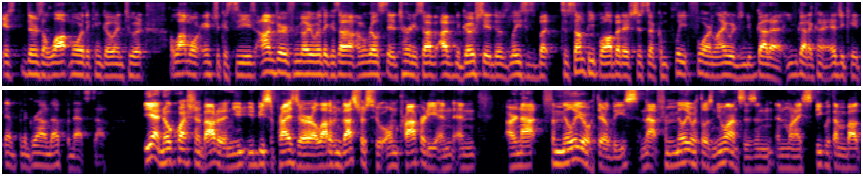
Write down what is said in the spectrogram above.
it's there's a lot more that can go into it, a lot more intricacies. I'm very familiar with it because I'm a real estate attorney, so I've, I've negotiated those leases. But to some people, I'll bet it's just a complete foreign language, and you've got to you've got to kind of educate them from the ground up with that stuff. Yeah, no question about it. And you, would be surprised. There are a lot of investors who own property and and are not familiar with their lease and not familiar with those nuances. And, and when I speak with them about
